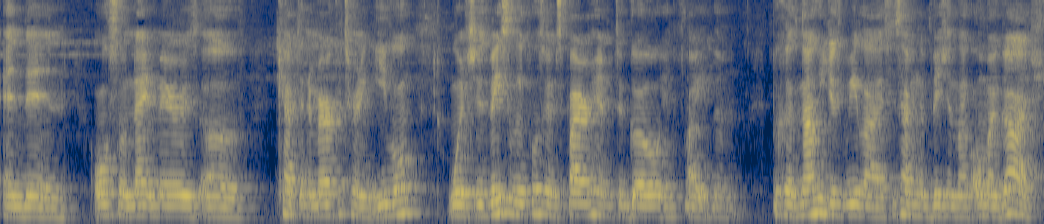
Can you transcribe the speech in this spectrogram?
and then also nightmares of Captain America turning evil, which is basically supposed to inspire him to go and fight them. Because now he just realized he's having a vision like, oh my gosh,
